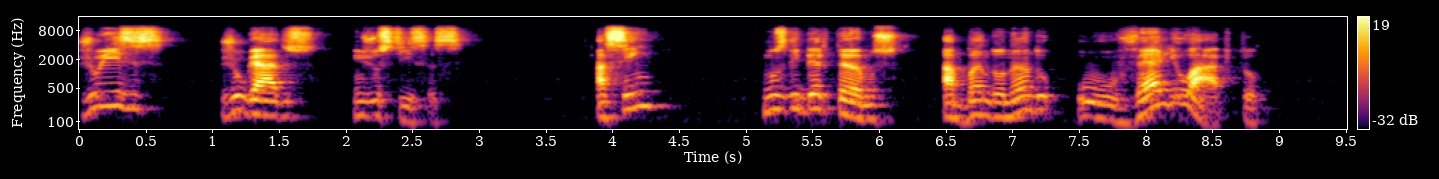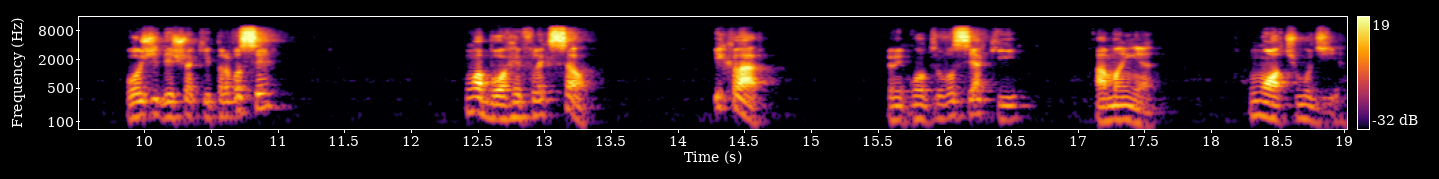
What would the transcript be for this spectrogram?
juízes julgados injustiças. Assim, nos libertamos, abandonando o velho hábito. Hoje deixo aqui para você uma boa reflexão. E claro, eu encontro você aqui amanhã. Um ótimo dia.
